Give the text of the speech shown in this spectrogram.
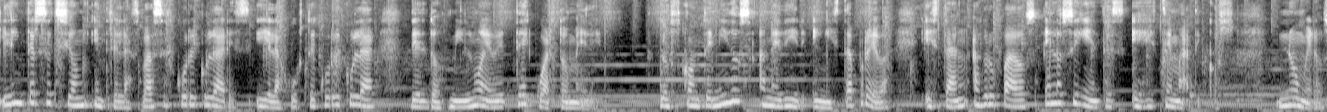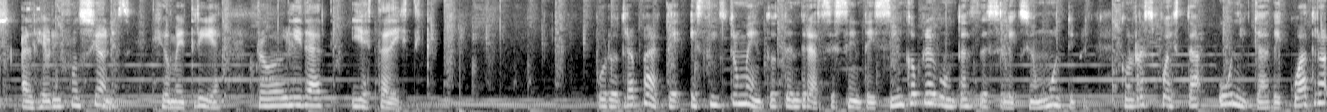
y la intersección entre las bases curriculares y el ajuste curricular del 2009 de cuarto medio. Los contenidos a medir en esta prueba están agrupados en los siguientes ejes temáticos. Números, álgebra y funciones, geometría, probabilidad y estadística. Por otra parte, este instrumento tendrá 65 preguntas de selección múltiple, con respuesta única de 4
